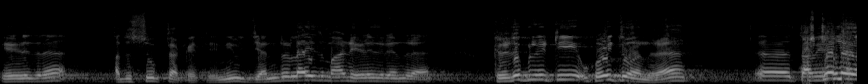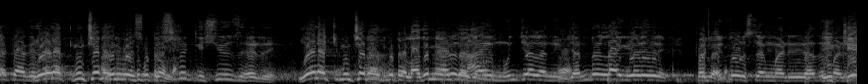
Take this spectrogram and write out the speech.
ಹೇಳಿದ್ರೆ ಅದು ಸೂಕ್ತ ಆಕೈತಿ. ನೀವು ಜನರಲೈಸ್ ಮಾಡಿ ಹೇಳಿದ್ರಿ ಅಂದ್ರೆ ಕ್ರೆಡಿಬಿಲಿಟಿ ಹೋಯಿತು ಅಂದ್ರೆ ಹೇಳಕ್ ಹೇಳ್ಬಿಟ್ರಲ್ಲ. ಸ್ಪೆಸಿಫಿಕ್ ಇಶ್ಯೂಸ್ ಹೇಳ್ರಿ. ಹೇಳಕ್ಕೆ ಮುಂಚೆನೇ ಅದ್ಬಿಟ್ಟಲ್ಲ ಅದನ್ನ ಹೇಳ್ತಾ ನಾ ಇದ್ದೀನಿ. ಮುಂಚೆ ಅಲ್ಲ ನೀವು ಜನರಲ್ ಆಗಿ ಹೇಳಿದ್ರಿ. ಪಟ್ಟಿ ತೋರಿಸ್ದಂಗ್ ಮಾಡಿದ್ರಿ ಅದು ಅದನ್ನ ಕೆ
